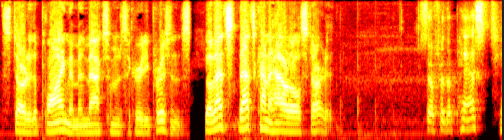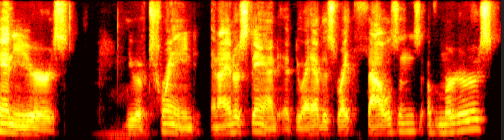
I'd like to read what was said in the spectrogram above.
started applying them in maximum security prisons. So that's that's kind of how it all started. So for the past 10 years, you have trained, and I understand, do I have this right? Thousands of murderers?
